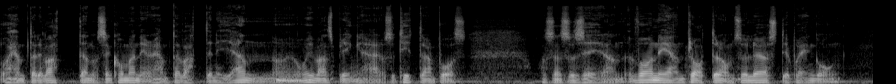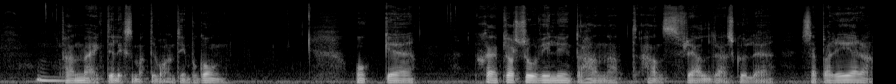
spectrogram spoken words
och hämtade vatten och sen kom han ner och hämtade vatten igen. Och, mm. Oj vad han springer här och så tittar han på oss. Och sen så säger han, vad ni än pratar om så lös det på en gång. Mm. För han märkte liksom att det var någonting på gång. Och eh, självklart så ville ju inte han att hans föräldrar skulle separera.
